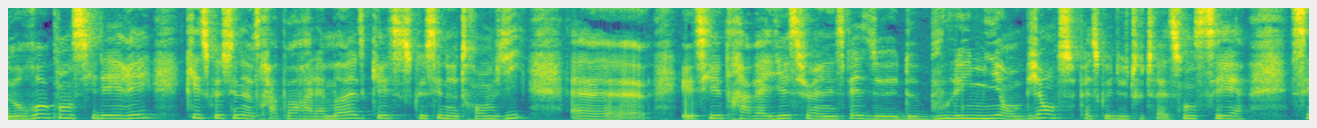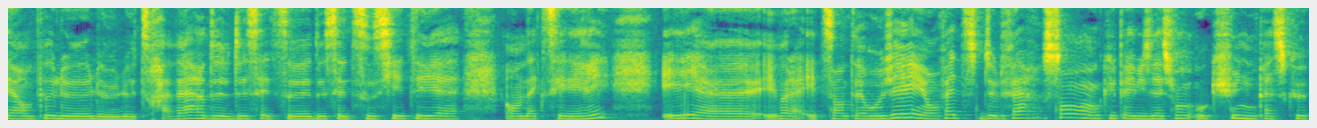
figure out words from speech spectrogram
reconsidérer qu'est-ce que c'est notre rapport à la mode, qu'est-ce que c'est notre envie. Euh, essayer de travailler sur une espèce de, de boulimie ambiante parce que de toute façon, c'est, c'est un peu le, travers de, cette, de cette société en accéléré. Et, et voilà, et de s'interroger et en fait de le faire sans culpabilisation aucune parce que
